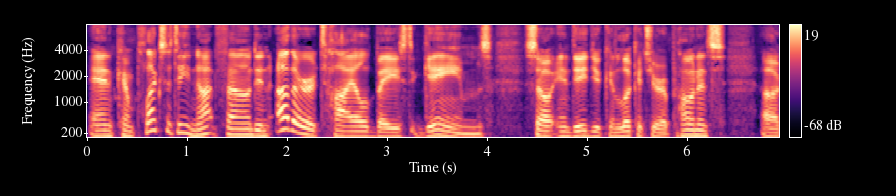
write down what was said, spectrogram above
and complexity not found in other tile based games. So, indeed, you can look at your opponent's uh,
